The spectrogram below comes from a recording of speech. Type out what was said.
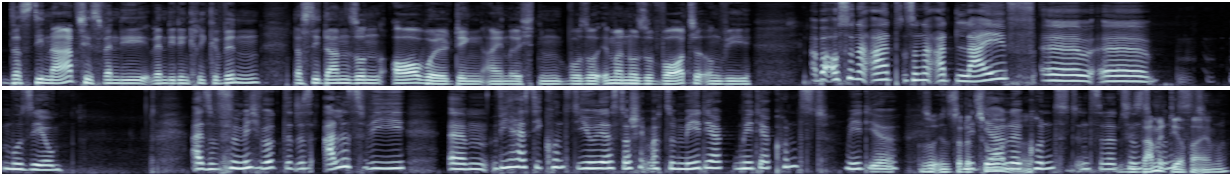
dass die Nazis, wenn die, wenn die den Krieg gewinnen, dass die dann so ein Orwell-Ding einrichten, wo so immer nur so Worte irgendwie, Aber auch so eine Art, so eine Art Live äh, äh. Also für mich wirkte das alles wie, ähm, wie heißt die Kunst, die Julia Stoschek macht, so Media, Mediakunst? Media, so Installationen. mediale ne? Kunst, Sie Installationskunst. sammelt die auf einem, ne?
